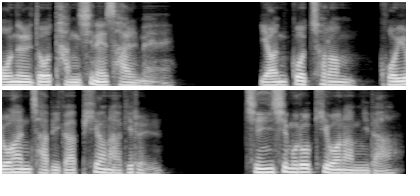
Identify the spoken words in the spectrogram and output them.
오늘도 당신의 삶에 연꽃처럼 고요한 자비가 피어나기를 진심으로 기원합니다.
